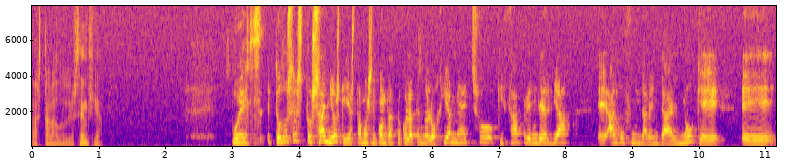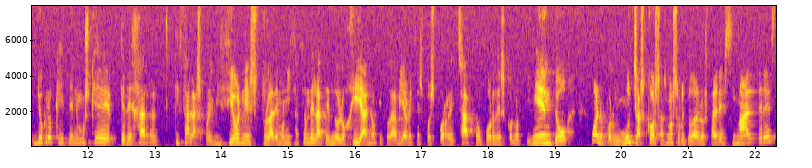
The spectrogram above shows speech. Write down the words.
hasta la adolescencia. Pues todos estos años que ya estamos en contacto con la tecnología me ha hecho quizá aprender ya eh, algo fundamental, ¿no? que eh, yo creo que tenemos que, dejar quizá las prohibiciones o la demonización de la tecnología, ¿no? que todavía a veces pues, por rechazo, por desconocimiento, bueno, por muchas cosas, ¿no? sobre todo a los padres y madres,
